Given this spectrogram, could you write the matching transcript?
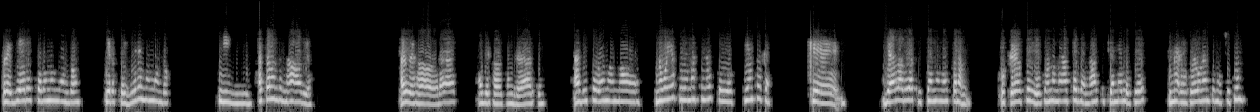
prefiero estar en el mundo, quiero seguir en el mundo. Y has abandonado a Dios. Has dejado de orar, has dejado de congregarte, has dicho, bueno, no, no voy a seguir más en esto, yo pienso que, que ya la vida cristiana no es para mí. Pues creo que Dios no me va a perdonar porque me alejé y me alejé durante mucho tiempo.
